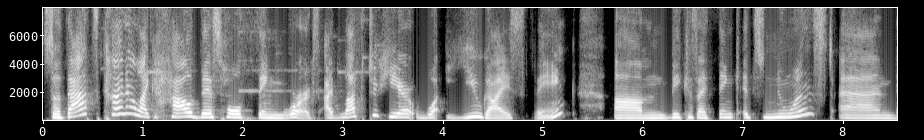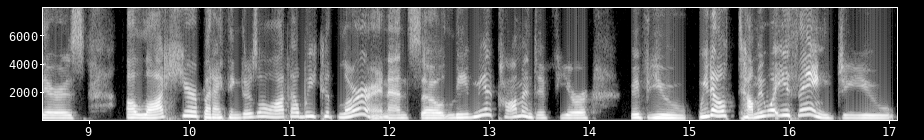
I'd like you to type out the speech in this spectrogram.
So that's kind of like how this whole thing works. I'd love to hear what you guys think um, because I think it's nuanced and there's a lot here, but I think there's a lot that we could learn. And so leave me a comment if you're if you you know tell me what you think do you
